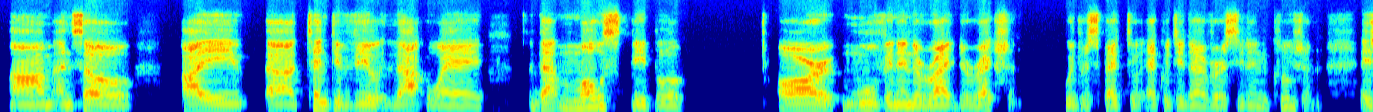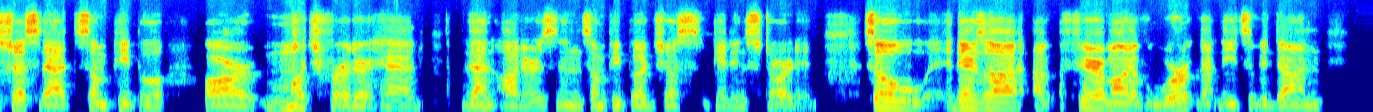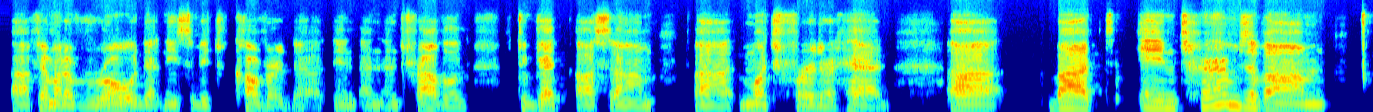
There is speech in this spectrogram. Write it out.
Um, and so I uh, tend to view it that way that most people are moving in the right direction with respect to equity, diversity, and inclusion. It's just that some people are much further ahead than others, and some people are just getting started. So there's a, a, fair amount of work that needs to be done, a fair amount of road that needs to be covered uh, in, and, and traveled to get us um, uh, much further ahead. Uh, but in terms of um,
